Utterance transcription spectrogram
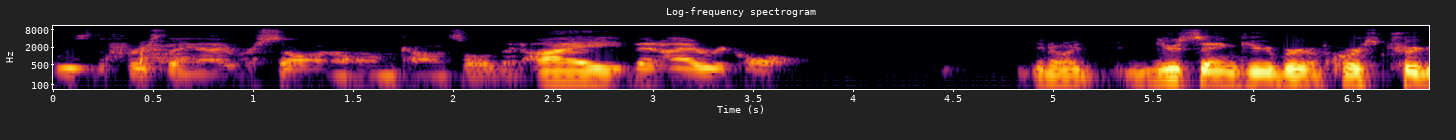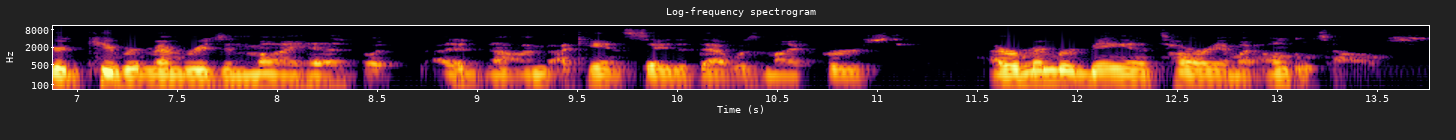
was the first thing I ever saw on a home console that I that I recall. You know, you saying Q*bert, of course, triggered Q*bert memories in my head, but I, I can't say that that was my first. I remember being an Atari at my uncle's house,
